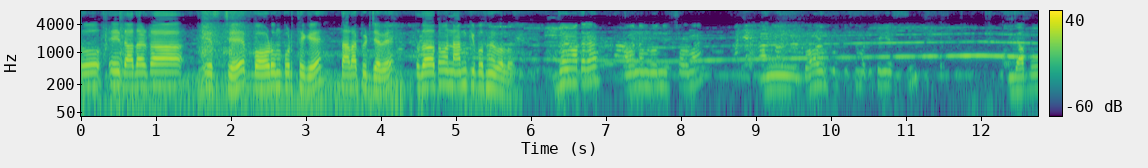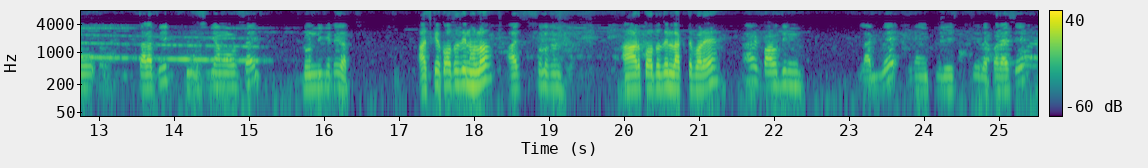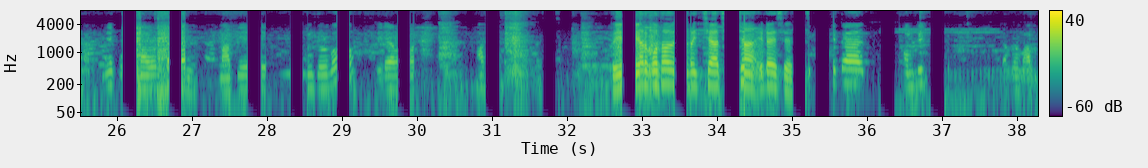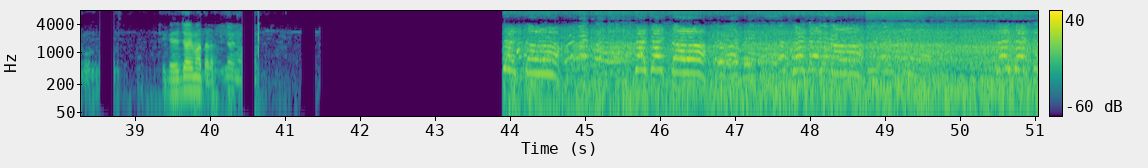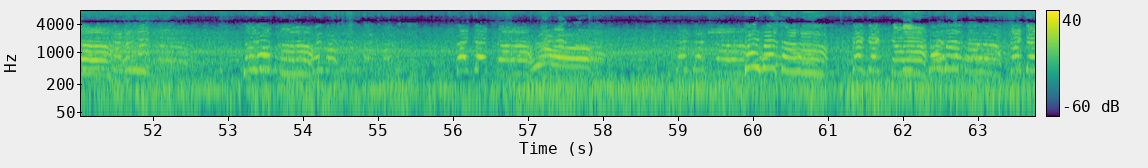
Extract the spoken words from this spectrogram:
তো এই দাদাটা এসছে বহরমপুর থেকে তারাপীঠ যাবে। তো দাদা তোমার নাম কি প্রথমে বলো? জয় মাতারা আমার নাম রঞ্জিত শর্মা। আমি বহরমপুর কৃষ্ণমঠি থেকে এসেছি। যাব তারাপীঠ মুসলিম অমাবস্যায় দণ্ডি কেটে যাচ্ছি। আজকে কতদিন হলো? আজ ষোলো দিন। আর কতদিন লাগতে পারে? আর বারো দিন লাগবে। এখানে একটু রেস্টের ব্যাপার আছে। যে মাকে দর্শন করব এটা আমার আর কোথাও ইচ্ছে আছে? না এটা এসে এটা কমপ্লিট তারপর ভাববো। ঠিক আছে জয় মাতারা। জয় জয় জয় 全然ダメだ!全然ダメだ!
